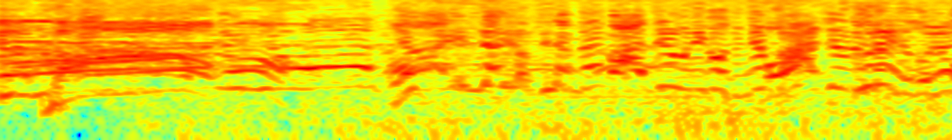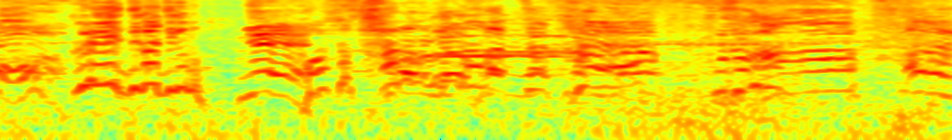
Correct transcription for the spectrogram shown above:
야, 야, 야, 임현 이렇게 잡면 마지훈이거든요. 마지훈이 그래, 어, 업그레이드가 지금 예. 벌써 3억인 것 같죠? 지금, 아, 아,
